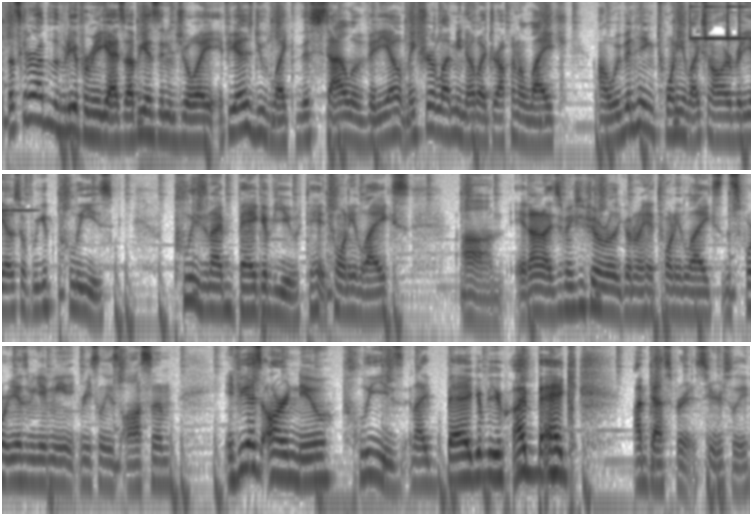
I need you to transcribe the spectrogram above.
That's gonna wrap up the video for me, guys. I hope you guys did enjoy. If you guys do like this style of video, make sure to let me know by dropping a like. Uh, we've been hitting 20 likes on all our videos, so if we could please, please, and I beg of you to hit 20 likes. Um, it, I don't know, it just makes me feel really good when I hit 20 likes. The support you guys have been giving me recently is awesome. If you guys are new, please, and I beg of you, I beg, I'm desperate, seriously.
